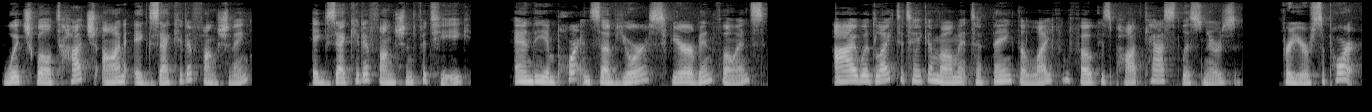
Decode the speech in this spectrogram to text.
which will touch on executive functioning, executive function fatigue, and the importance of your sphere of influence, I would like to take a moment to thank the Life in Focus podcast listeners for your support.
